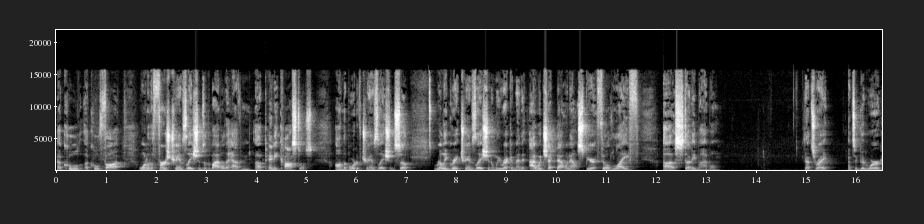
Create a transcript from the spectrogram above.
a cool a cool thought. One of the first translations of the Bible to have uh, Pentecostals on the board of translation. So Really great translation, and we recommend it. I would check that one out Spirit Filled Life uh, Study Bible. That's right. That's a good word.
